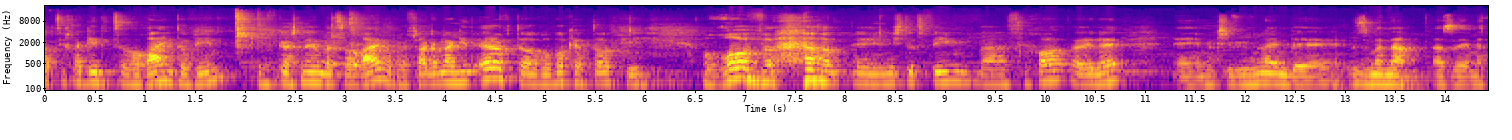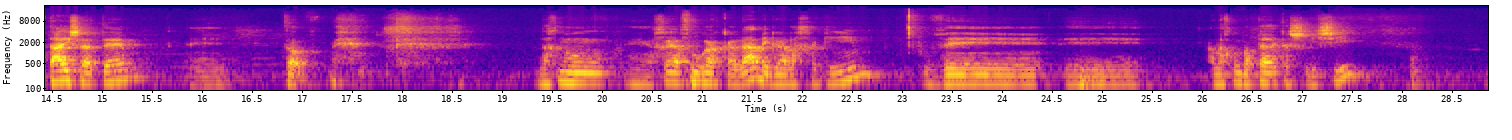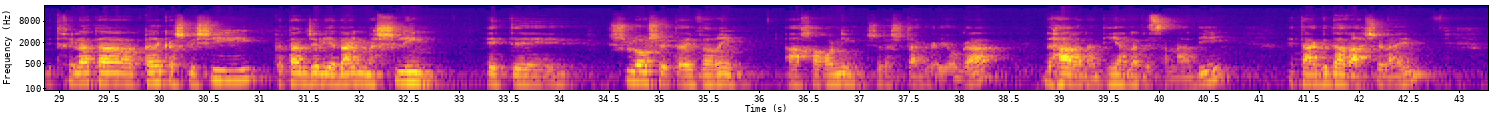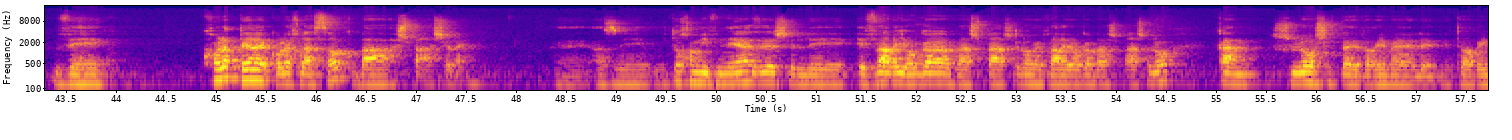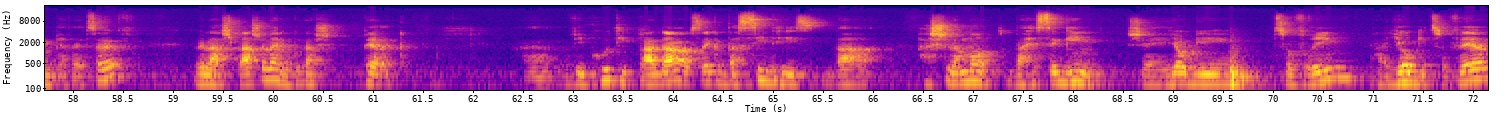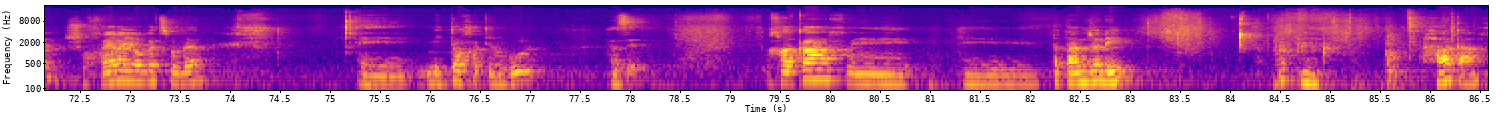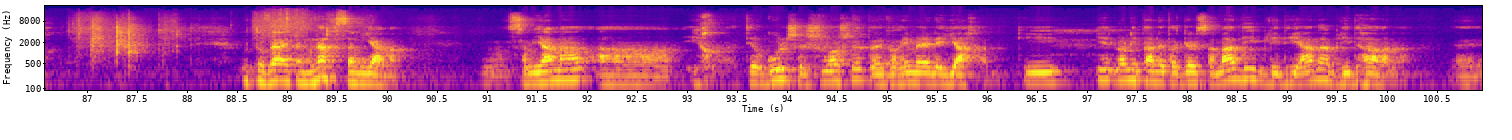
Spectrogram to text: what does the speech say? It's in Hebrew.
עכשיו צריך להגיד צהריים טובים, כי נפגשנו היום בצהריים, אבל אפשר גם להגיד ערב טוב או בוקר טוב, כי רוב המשתתפים בשיחות האלה מקשיבים להם בזמנם. אז מתי שאתם, טוב. אנחנו אחרי הפוגה קלה בגלל החגים, ואנחנו בפרק השלישי. בתחילת הפרק השלישי, פטנג'לי עדיין משלים את שלושת האיברים האחרונים של השטנגה יוגה, דהרנה, דיאנה וסמאדי, את ההגדרה שלהם, וכל הפרק הולך לעסוק בהשפעה שלהם. אז מתוך המבנה הזה של איבר יוגה וההשפעה שלו, איבר יוגה וההשפעה שלו, כאן שלושת האיברים האלה מתוארים ברצף. ולהשפעה שלהם מוקדש פרק. ויבהותי פדה עוסק בסידהיס, בהשלמות, בהישגים שיוגים צוברים, היוגי צובר, שוחר היוגה צובר, מתוך התרגול הזה. אחר כך פטנג'לי, אחר כך הוא תובע את המונח סמיאמה. סמיאמה, התרגול של שלושת האיברים האלה יחד, כי לא ניתן לתרגל סמאדי בלי דיאנה, בלי דהרנה.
